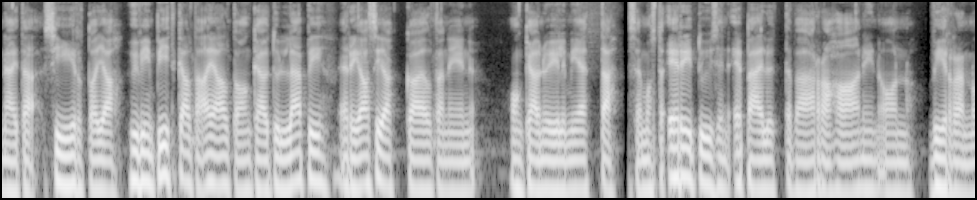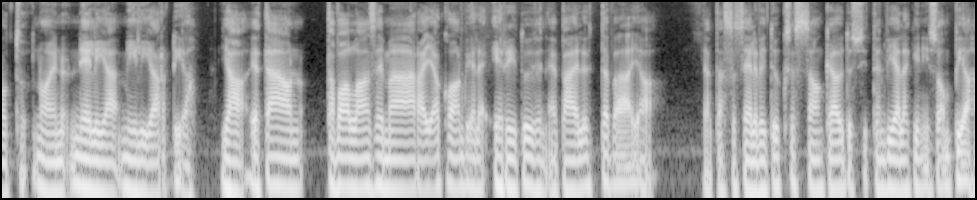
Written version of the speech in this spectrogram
näitä siirtoja hyvin pitkältä ajalta on käyty läpi eri asiakkailta, niin on käynyt ilmi, että semmoista erityisen epäilyttävää rahaa niin on virrannut noin neljä miljardia. Ja, ja tämä on tavallaan se määrä, joka on vielä erityisen epäilyttävää ja, ja tässä selvityksessä on käyty sitten vieläkin isompia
